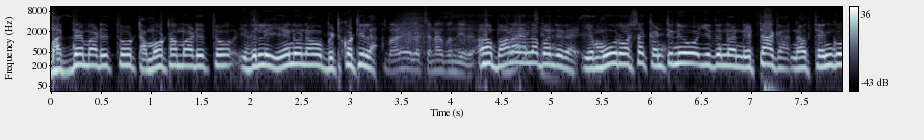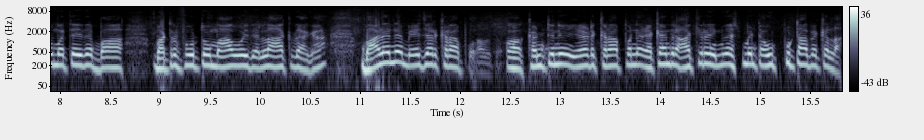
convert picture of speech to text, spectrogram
ಬದನೆ ಮಾಡಿತ್ತು ಟೊಮೊಟೊ ಮಾಡಿತ್ತು ಇದರಲ್ಲಿ ಏನು ನಾವು ಬಿಟ್ಕೊಟ್ಟಿಲ್ಲ. ಆ, ಬಾಳೆ ಎಲ್ಲ ಬಂದಿದೆ. ಈ ಮೂರು ವರ್ಷ ಕಂಟಿನ್ಯೂ ಇದನ್ನ ನೆಟ್ಟಾಗ ನಾವು ತೆಂಗು ಮತ್ತೆ ಇದು ಬಾ ಬಟರ್ ಫ್ರೂಟು ಮಾವು ಇದೆಲ್ಲ ಹಾಕಿದಾಗ ಭಾಳನೇ ಮೇಜರ್ ಕ್ರಾಪು ಕಂಟಿನ್ಯೂ ಎರಡು ಕ್ರಾಪನ್ನು ಯಾಕಂದ್ರೆ ಹಾಕಿರೋ ಇನ್ವೆಸ್ಟ್ಮೆಂಟ್ ಔಟ್ಪುಟ್ ಆಗಬೇಕಲ್ಲ.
